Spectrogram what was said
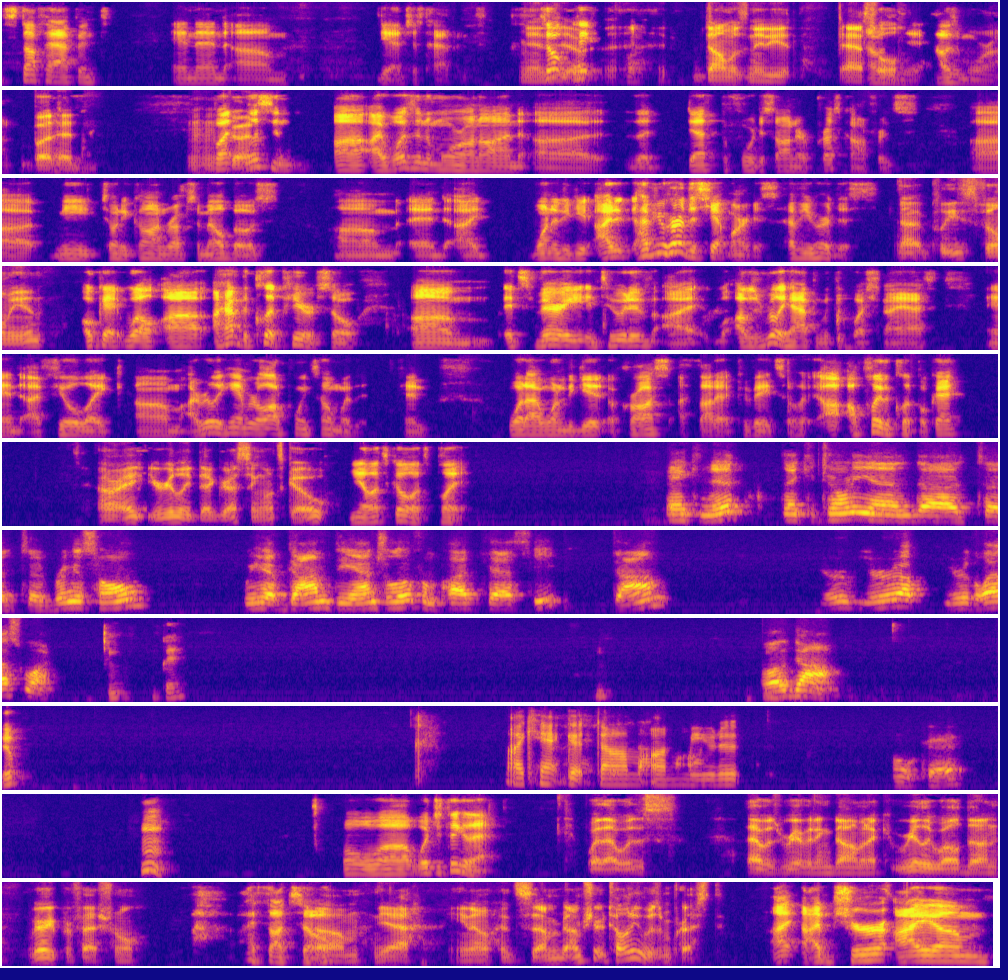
stuff happened, and then um, yeah, it just happened. yeah, so, yeah, hey- Dom was an idiot, I was, asshole, I was a moron. butthead. Mhm, But listen, uh, I wasn't a moron on uh, the Death Before Dishonor press conference. Uh, me, Tony Khan, rubbed some elbows, um, and I wanted to get. I did, have you heard this yet, Marcus? Have you heard this? Uh, please fill me in. Okay, well, uh, I have the clip here, so um, it's very intuitive. I I was really happy with the question I asked, and I feel like um, I really hammered a lot of points home with it, and what I wanted to get across, I thought I conveyed. So I- I'll play the clip, okay? All right, you're really digressing. Let's go. Yeah, let's go. Let's play it. Thank you, Nick. Thank you, Tony. And uh, to, to bring us home, we have Dom D'Angelo from Podcast Heat. Dom, you're you're up. You're the last one. Mm, Okay. Hello, Dom. Yep. I can't get Dom unmuted. Okay. Hmm. Well, uh, what'd you think of that? Boy, that was that was riveting, Dominic. Really well done. Very professional. I thought so. Um, yeah, you know, it's I'm I'm sure Tony was impressed. I, I'm sure I um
